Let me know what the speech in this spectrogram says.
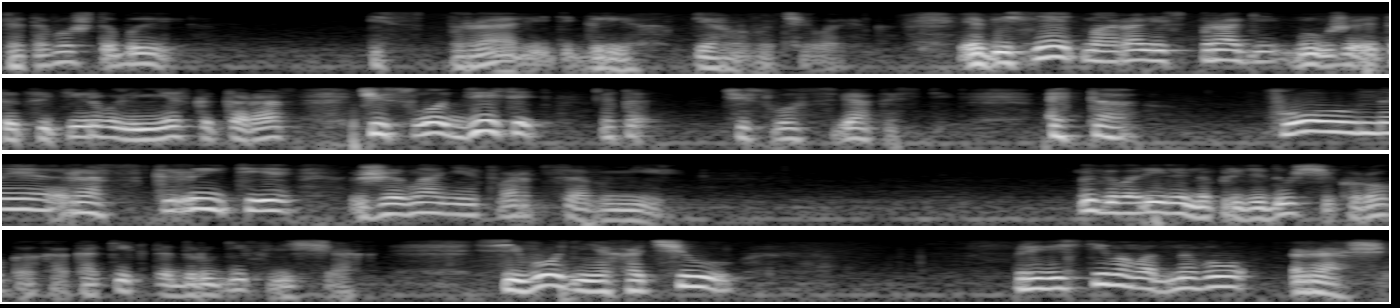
для того, чтобы исправить грех первого человека. И объясняет мораль из Праги, мы уже это цитировали несколько раз, число 10 – это число святости. Это полное раскрытие желания Творца в мире. Мы говорили на предыдущих уроках о каких-то других вещах. Сегодня я хочу привести вам одного Раши,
